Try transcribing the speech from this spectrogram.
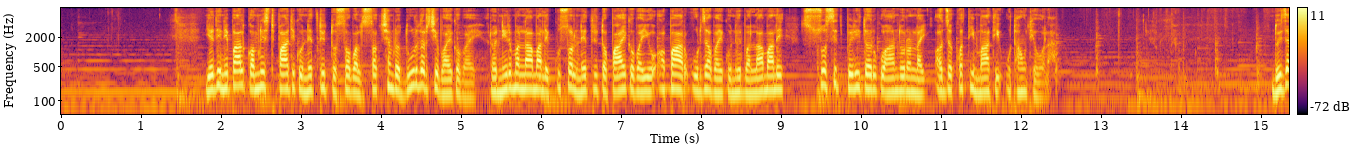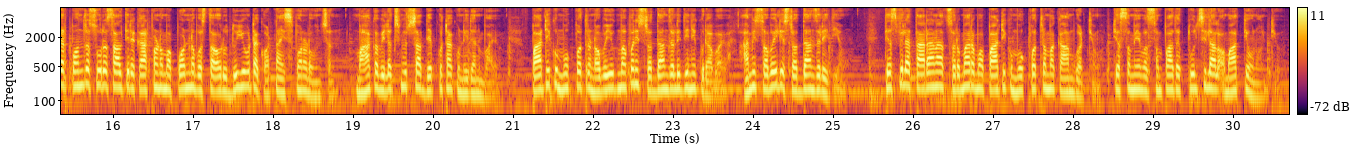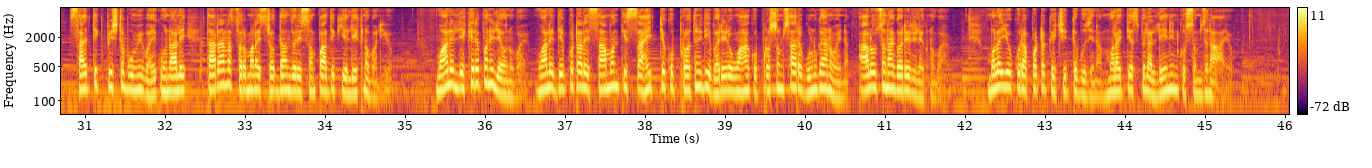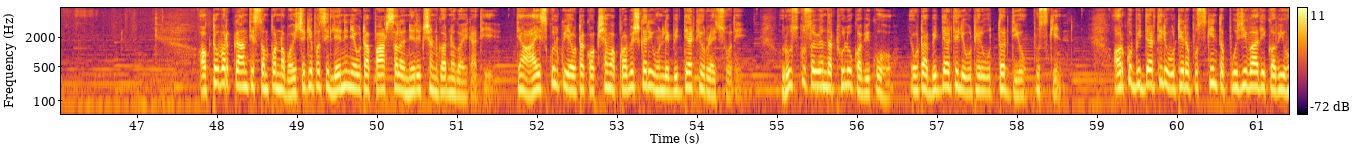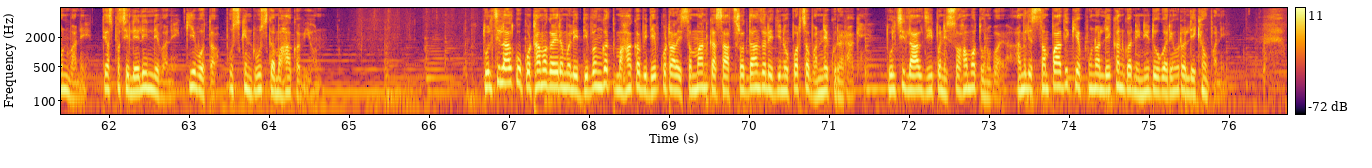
यदि नेपाल कम्युनिस्ट पार्टीको नेतृत्व सबल सक्षम र दूरदर्शी भएको भए र निर्मल लामाले कुशल नेतृत्व पाएको भए यो अपार ऊर्जा भएको निर्मल लामाले शोषित पीडितहरूको आन्दोलनलाई अझ कति माथि उठाउँथ्यो होला। दुई हजार पन्ध्र सोह्र सालतिर काठमाडौँमा पढ्न बस्दा अरू दुईवटा घटना स्मरण हुन्छन्। महाकवि लक्ष्मीप्रसाद देवकोटाको निधन भयो। पार्टीको मुखपत्र नवयुगमा पनि श्रद्धाञ्जली दिने कुरा भयो। हामी सबैले श्रद्धाञ्जली दियौँ। त्यसबेला तारानाथ शर्मा र म पार्टीको मुखपत्रमा काम गर्थ्यौँ। त्यस समयमा सम्पादक तुलसीलाल अमात्य हुनुहुन्थ्यो। साहित्यिक पृष्ठभूमि भएको हुनाले तारानाथ शर्मालाई श्रद्धाञ्जली सम्पादकीय लेख्न भनियो उहाँले लेखेर पनि ल्याउनु भयो उहाँले देवकोटालाई सामन्ती साहित्यको प्रतिनिधि भरेर उहाँको प्रशंसा र गुणगान होइन आलोचना गरेर लेख्नुभयो। मलाई यो कुरा पटक्कै चित्त बुझेन। मलाई त्यसबेला लेनिनको सम्झना आयो। अक्टोबर क्रान्ति सम्पन्न भइसकेपछि लेनिन एउटा पाठशाला निरीक्षण गर्न गएका थिए। त्यहाँ हाई स्कुलको एउटा कक्षामा प्रवेश गरी उनले विद्यार्थीहरूलाई सोधे। रुसको सबैभन्दा ठुलो कवि को हो? एउटा विद्यार्थीले उठेर उत्तर दियो पुस्किन। अर्को विद्यार्थीले उठेर पुस्किन त पुँजीवादी कवि हुन् भने त्यसपछि लेलिनले भने के भो त? पुस्किन रुसका महाकवि हुन्। तुलसीलालको कोठामा गएर मैले दिवंगत महाकवि देवकोटालाई सम्मानका साथ श्रद्धाञ्जली दिनुपर्छ भन्ने कुरा राखेँ। तुलसीलालजी पनि सहमत हुनुभयो। हामीले सम्पादकीय पुनर्लेखन गर्ने निदो गऱ्यौँ र लेख्यौँ पनि।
